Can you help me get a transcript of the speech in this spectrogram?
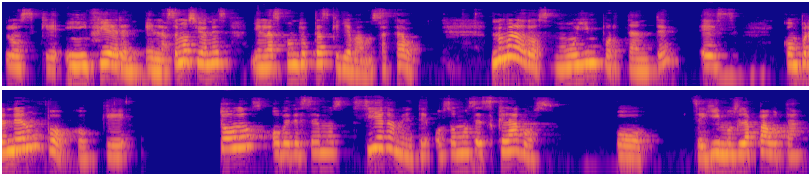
los que infieren en las emociones y en las conductas que llevamos a cabo. Número dos, muy importante, es comprender un poco que todos obedecemos ciegamente o somos esclavos o seguimos la pauta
